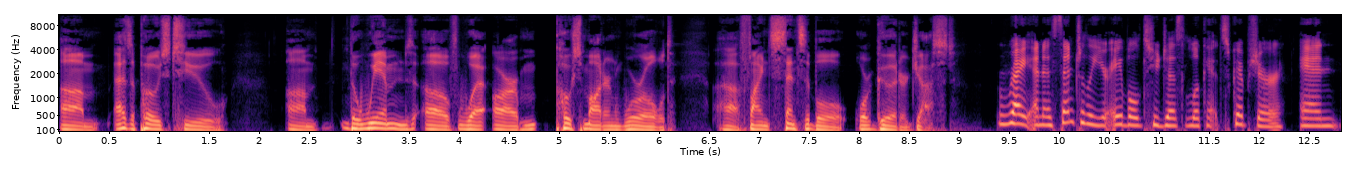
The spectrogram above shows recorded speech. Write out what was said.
um, as opposed to um, the whims of what our postmodern world uh, finds sensible or good or just. Right. And essentially, you're able to just look at scripture and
